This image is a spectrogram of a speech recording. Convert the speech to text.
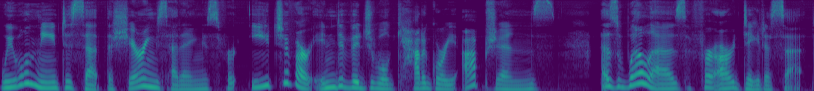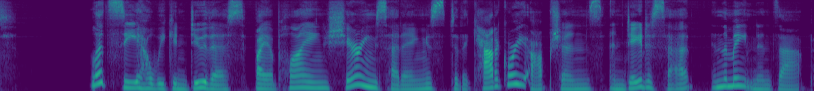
we will need to set the sharing settings for each of our individual category options, as well as for our dataset. Let's see how we can do this by applying sharing settings to the category options and dataset in the Maintenance app.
